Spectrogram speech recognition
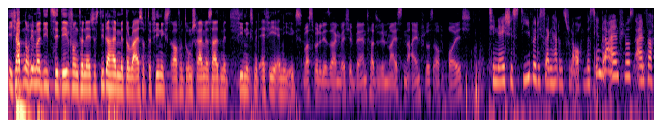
Ich habe noch immer die CD von Tenacious D daheim mit The Rise of the Phoenix drauf und darum schreiben wir es halt mit Phoenix mit F-E-N-I-X. Was würdet ihr sagen, welche Band hatte den meisten Einfluss auf euch? Tenacious D, würde ich sagen, hat uns schon auch ein bisschen beeinflusst, einfach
